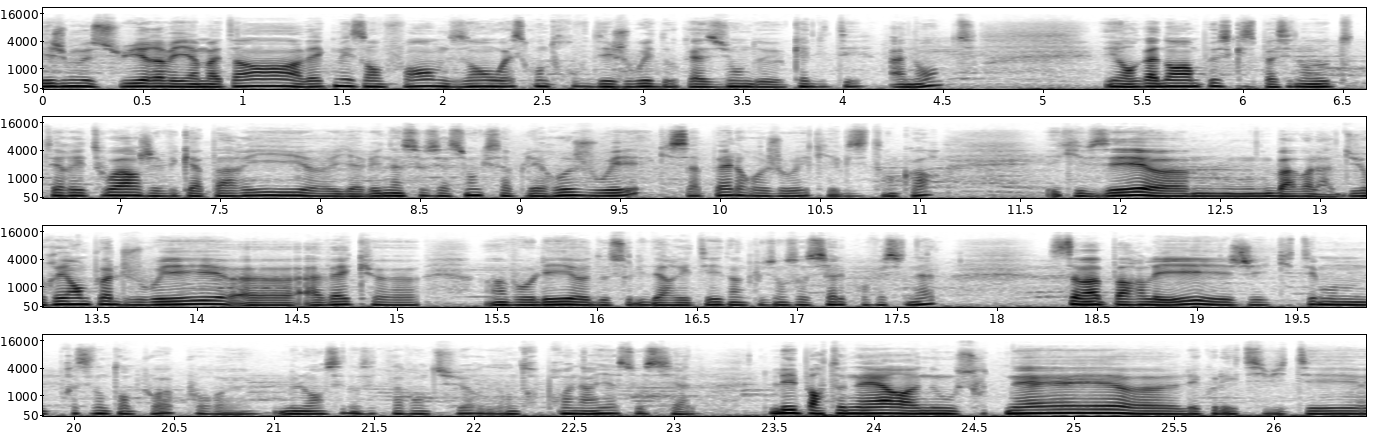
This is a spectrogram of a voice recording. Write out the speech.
Et je me suis réveillée un matin avec mes enfants en me disant où est-ce qu'on trouve des jouets d'occasion de qualité à Nantes? Et en regardant un peu ce qui se passait dans d'autres territoires, j'ai vu qu'à Paris, euh, il y avait une association qui s'appelait Rejouer, qui s'appelle Rejouer, qui existe encore, et qui faisait euh, bah voilà, du réemploi de jouets euh, avec un volet de solidarité, d'inclusion sociale et professionnelle. Ça m'a parlé et j'ai quitté mon précédent emploi pour me lancer dans cette aventure d'entrepreneuriat social. Les partenaires nous soutenaient, les collectivités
